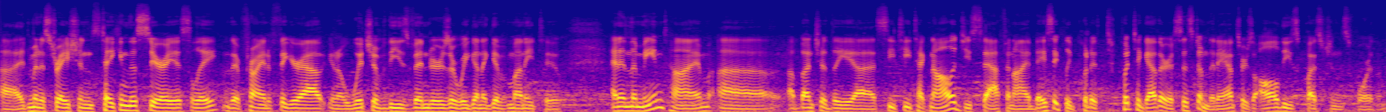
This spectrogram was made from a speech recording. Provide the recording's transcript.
uh, administration's taking this seriously. They're trying to figure out you know, which of these vendors are we going to give money to. And in the meantime, uh, a bunch of the uh, CT technology staff and I basically put, it, put together a system that answers all these questions for them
